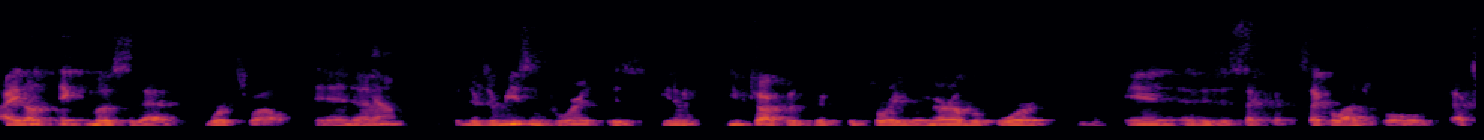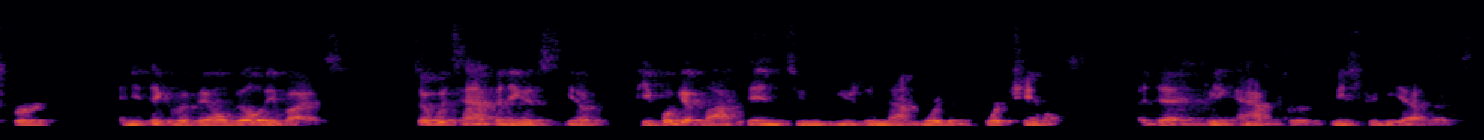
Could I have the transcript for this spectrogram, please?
I don't think most of that works well. And um, there's a reason for it is, you know, you've talked with Victoria Romero before, mm-hmm. and is a psych- psychological expert, and you think of availability bias. So what's happening is, you know, people get locked into usually not more than four channels a day, mm-hmm. being apps or mainstream media outlets,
